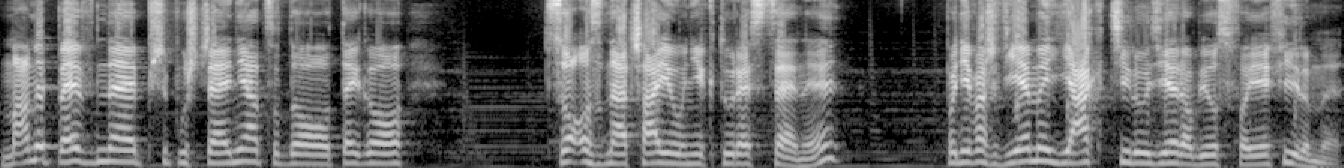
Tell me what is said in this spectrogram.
mamy pewne przypuszczenia co do tego, co oznaczają niektóre sceny, ponieważ wiemy, jak ci ludzie robią swoje filmy.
